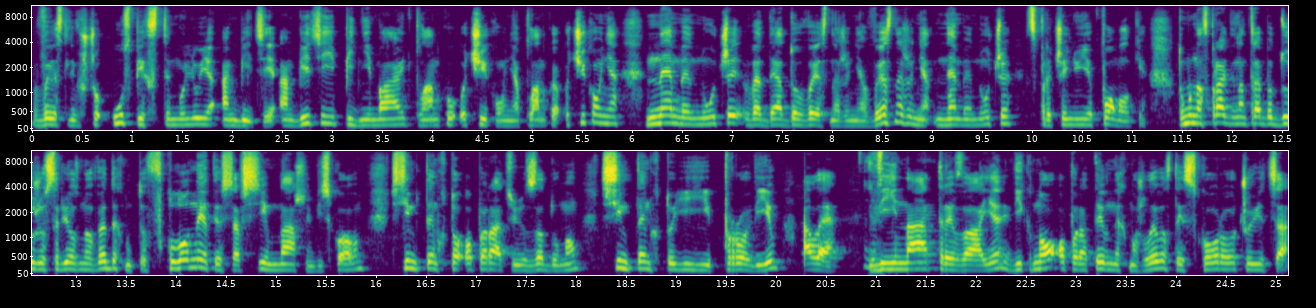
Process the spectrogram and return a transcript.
вислів, що успіх стимулює амбіції. Амбіції піднімають планку очікування. Планка очікування неминуче веде до виснаження. Виснаження неминуче спричинює помилки. Тому насправді нам треба дуже серйозно видихнути, вклонитися всім нашим військовим, всім тим, хто операцію задумав, всім тим, хто її провів. Але Війна триває, вікно оперативних можливостей скорочується.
